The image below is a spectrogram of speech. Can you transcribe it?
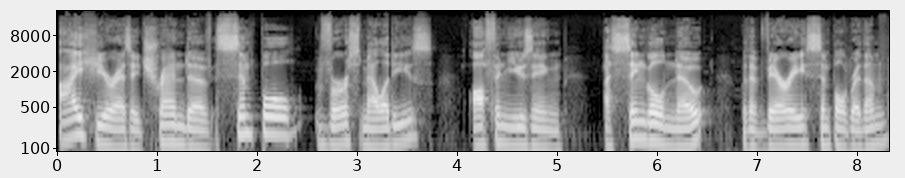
I hear as a trend of simple verse melodies, often using a single note with a very simple rhythm,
